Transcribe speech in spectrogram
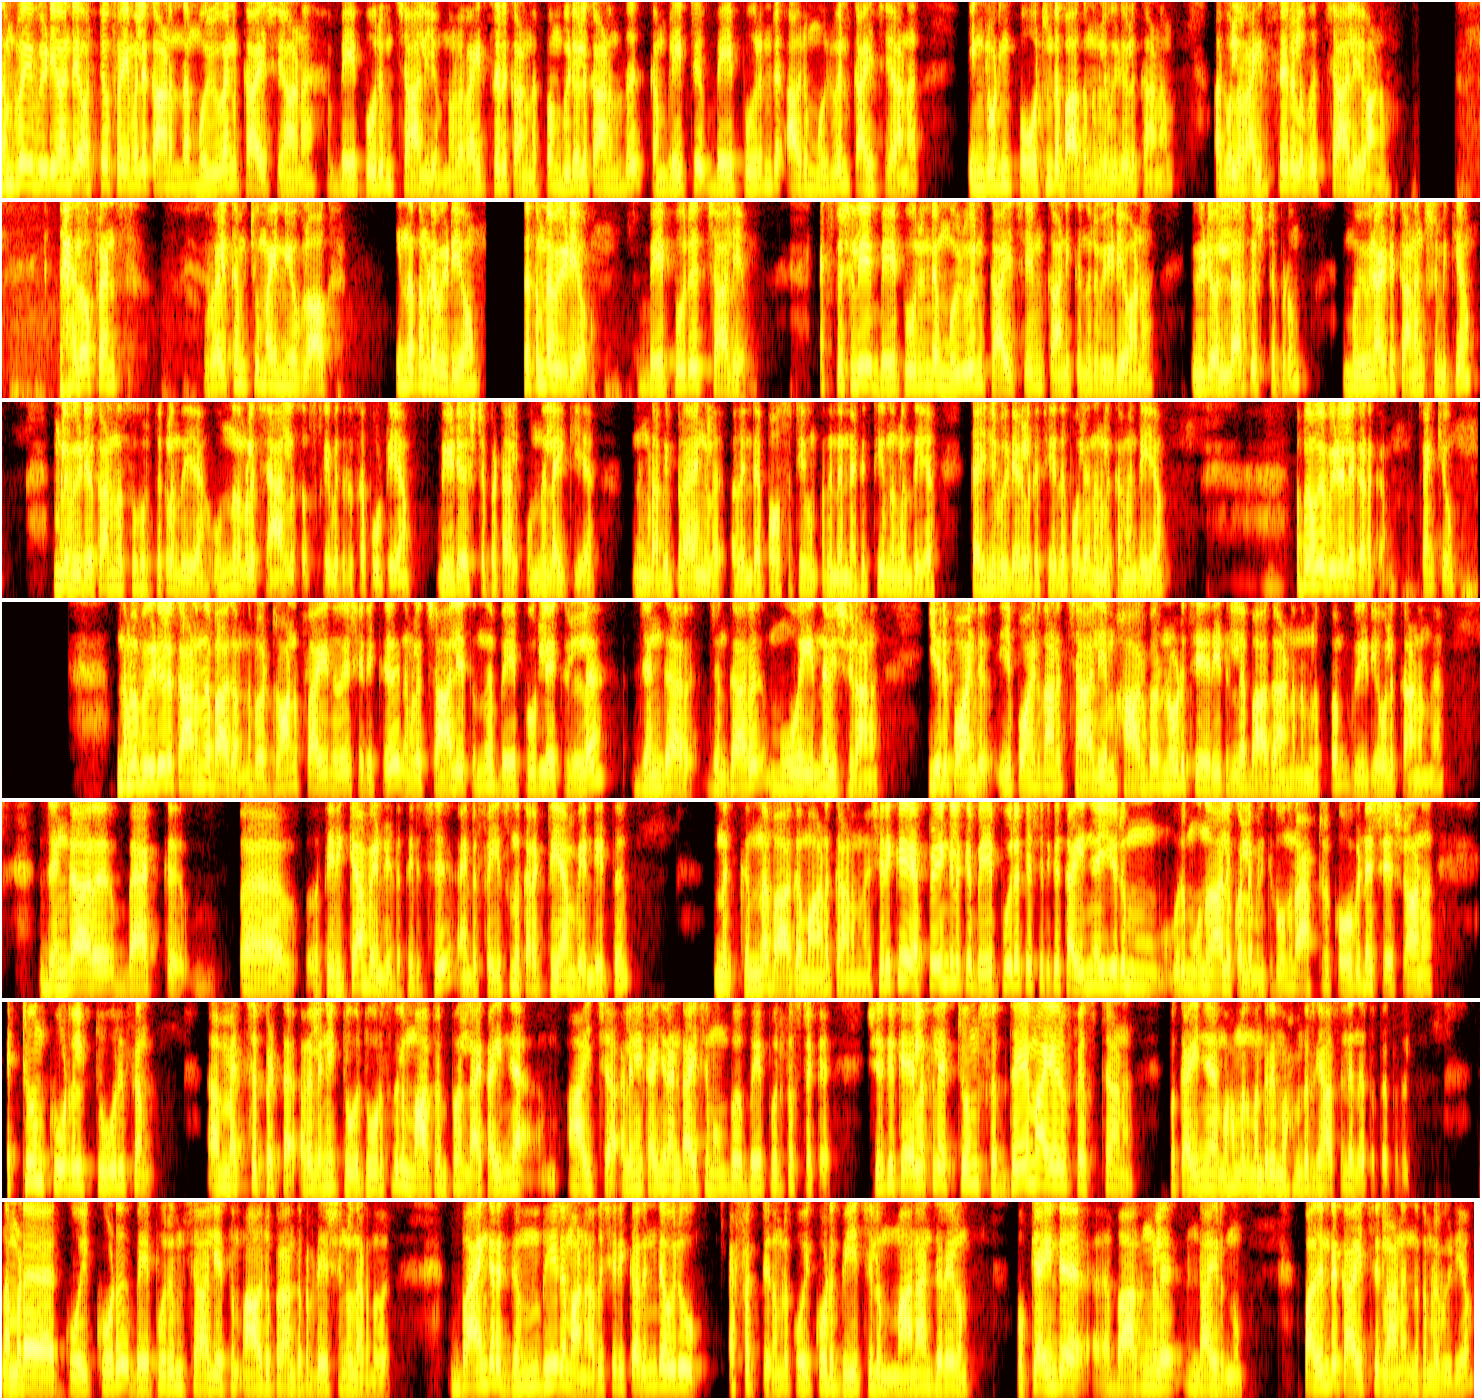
നമ്മൾ ഈ വീഡിയോന്റെ ഒറ്റ ഫ്രെയിമിൽ കാണുന്ന മുഴുവൻ കാഴ്ചയാണ് ബേപ്പൂരും ചാലിയും. നമ്മൾ റൈറ്റ് സൈഡ് കാണുന്നത്. ഇപ്പം വീഡിയോയിൽ കാണുന്നത് കംപ്ലീറ്റ് ബേപ്പൂരിന്റെ ആ ഒരു മുഴുവൻ കാഴ്ചയാണ്. ഇൻക്ലൂഡിങ് പോർട്ടിന്റെ ഭാഗം നമ്മൾ വീഡിയോയിൽ കാണാം. അതുപോലെ റൈറ്റ് സൈഡ് ഉള്ളത് ചാലിയുമാണ്. Hello friends welcome to my new vlog ഇന്നത്തെ നമ്മുടെ വീഡിയോ ഇന്നത്തെ നമ്മുടെ വീഡിയോ ബേപ്പൂർ ചാലിയം. എക്സ്പെഷ്യലി ബേപ്പൂരിന്റെ മുഴുവൻ കാഴ്ചയും കാണിക്കുന്ന ഒരു വീഡിയോ ആണ്. വീഡിയോ എല്ലാവർക്കും ഇഷ്ടപ്പെടും. മുഴുവനായിട്ട് കാണാൻ ശ്രമിക്കുക. നമ്മൾ വീഡിയോ കാണുന്ന സുഹൃത്തുക്കൾ എന്ത് ചെയ്യുക ഒന്ന് നമ്മളെ ചാനൽ സബ്സ്ക്രൈബ് ചെയ്തിട്ട് സപ്പോർട്ട് ചെയ്യുക വീഡിയോ ഇഷ്ടപ്പെട്ടാൽ ഒന്ന് ലൈക്ക് ചെയ്യുക നിങ്ങളുടെ അഭിപ്രായങ്ങൾ അതിന്റെ പോസിറ്റീവും അതിന്റെ നെഗറ്റീവും നിങ്ങൾ എന്ത് ചെയ്യുക കഴിഞ്ഞ വീഡിയോകളൊക്കെ ചെയ്ത പോലെ നിങ്ങൾ കമന്റ് ചെയ്യുക അപ്പോൾ നമുക്ക് വീഡിയോയിലേക്ക് കിടക്കാം. താങ്ക് നമ്മൾ വീഡിയോയിൽ കാണുന്ന ഭാഗം നമ്മൾ ഡ്രോൺ ഫ്ലൈ ചെയ്യുന്നത് ശരിക്ക് നമ്മൾ ചാലിയത്ത് നിന്ന് ബേപ്പൂരിലേക്കുള്ള ജങ്കാർ ജങ്കാർ മൂവ് ചെയ്യുന്ന വിഷ്വലാണ് ഈ ഒരു പോയിന്റ് ഈ പോയിന്റ് ചാലിയം ഹാർബറിനോട് ചേരിയിട്ടുള്ള ഭാഗമാണ് നമ്മളിപ്പം വീഡിയോയിൽ കാണുന്നത്. ജങ്കാറ് ബാക്ക് തിരിക്കാൻ വേണ്ടിയിട്ട് തിരിച്ച് അതിന്റെ ഫേസ് ഒന്ന് കറക്റ്റ് ചെയ്യാൻ വേണ്ടിയിട്ട് നിൽക്കുന്ന ഭാഗമാണ് കാണുന്നത്. ശരിക്ക് എപ്പോഴെങ്കിലൊക്കെ ബേപ്പൂരൊക്കെ ശരിക്ക് കഴിഞ്ഞ ഈ ഒരു ഒരു മൂന്ന് നാല് കൊല്ലം എനിക്ക് തോന്നുന്നു ആഫ്റ്റർ കോവിഡിന് ശേഷമാണ് ഏറ്റവും കൂടുതൽ ടൂറിസം മെച്ചപ്പെട്ട അതല്ലെങ്കിൽ ടൂറിസത്തിൽ മാത്രം ഇപ്പം കഴിഞ്ഞ ആഴ്ച അല്ലെങ്കിൽ കഴിഞ്ഞ രണ്ടാഴ്ച മുമ്പ് ബേപ്പൂർ ഫെസ്റ്റ് ഒക്കെ ശരിക്കും കേരളത്തിലെ ഏറ്റവും ശ്രദ്ധേയമായ ഒരു ഫെസ്റ്റാണ് ആണ്. ഇപ്പൊ കഴിഞ്ഞ മുഹമ്മദ് മന്ത്രി മുഹമ്മദ് റിയാസിന്റെ നേതൃത്വത്തിൽ നമ്മുടെ കോഴിക്കോട് ബേപ്പൂരും ചാലിയത്തും ആ ഒരു പ്രാന്തപ്രദേശങ്ങൾ നടന്നത്. ഭയങ്കര ഗംഭീരമാണ്. അത് ശരിക്കും അതിന്റെ ഒരു എഫക്റ്റ് നമ്മുടെ കോഴിക്കോട് ബീച്ചിലും മാനാഞ്ചിറയിലും ഒക്കെ അതിന്റെ ഭാഗങ്ങൾ ഉണ്ടായിരുന്നു. അപ്പൊ അതിന്റെ കാഴ്ചകളാണ് ഇന്നത്തെ നമ്മുടെ വീഡിയോ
